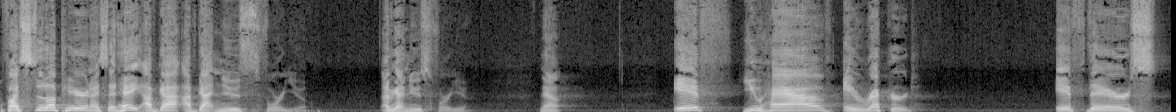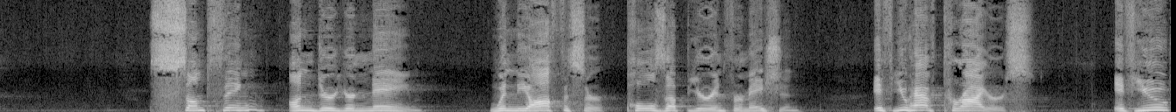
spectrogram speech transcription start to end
If I stood up here and I said, hey, I've got, I've got news for you. I've got news for you. Now, if you have a record, if there's something under your name when the officer pulls up your information, if you have priors, if you,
